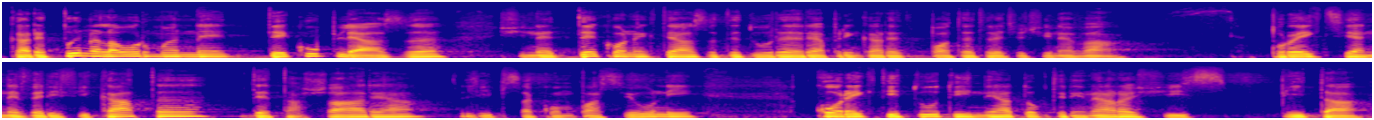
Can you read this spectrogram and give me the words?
care până la urmă ne decuplează și ne deconectează de durerea prin care poate trece cineva. Proiecția neverificată, detașarea, lipsa compasiunii, corectitudinea doctrinară și spita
